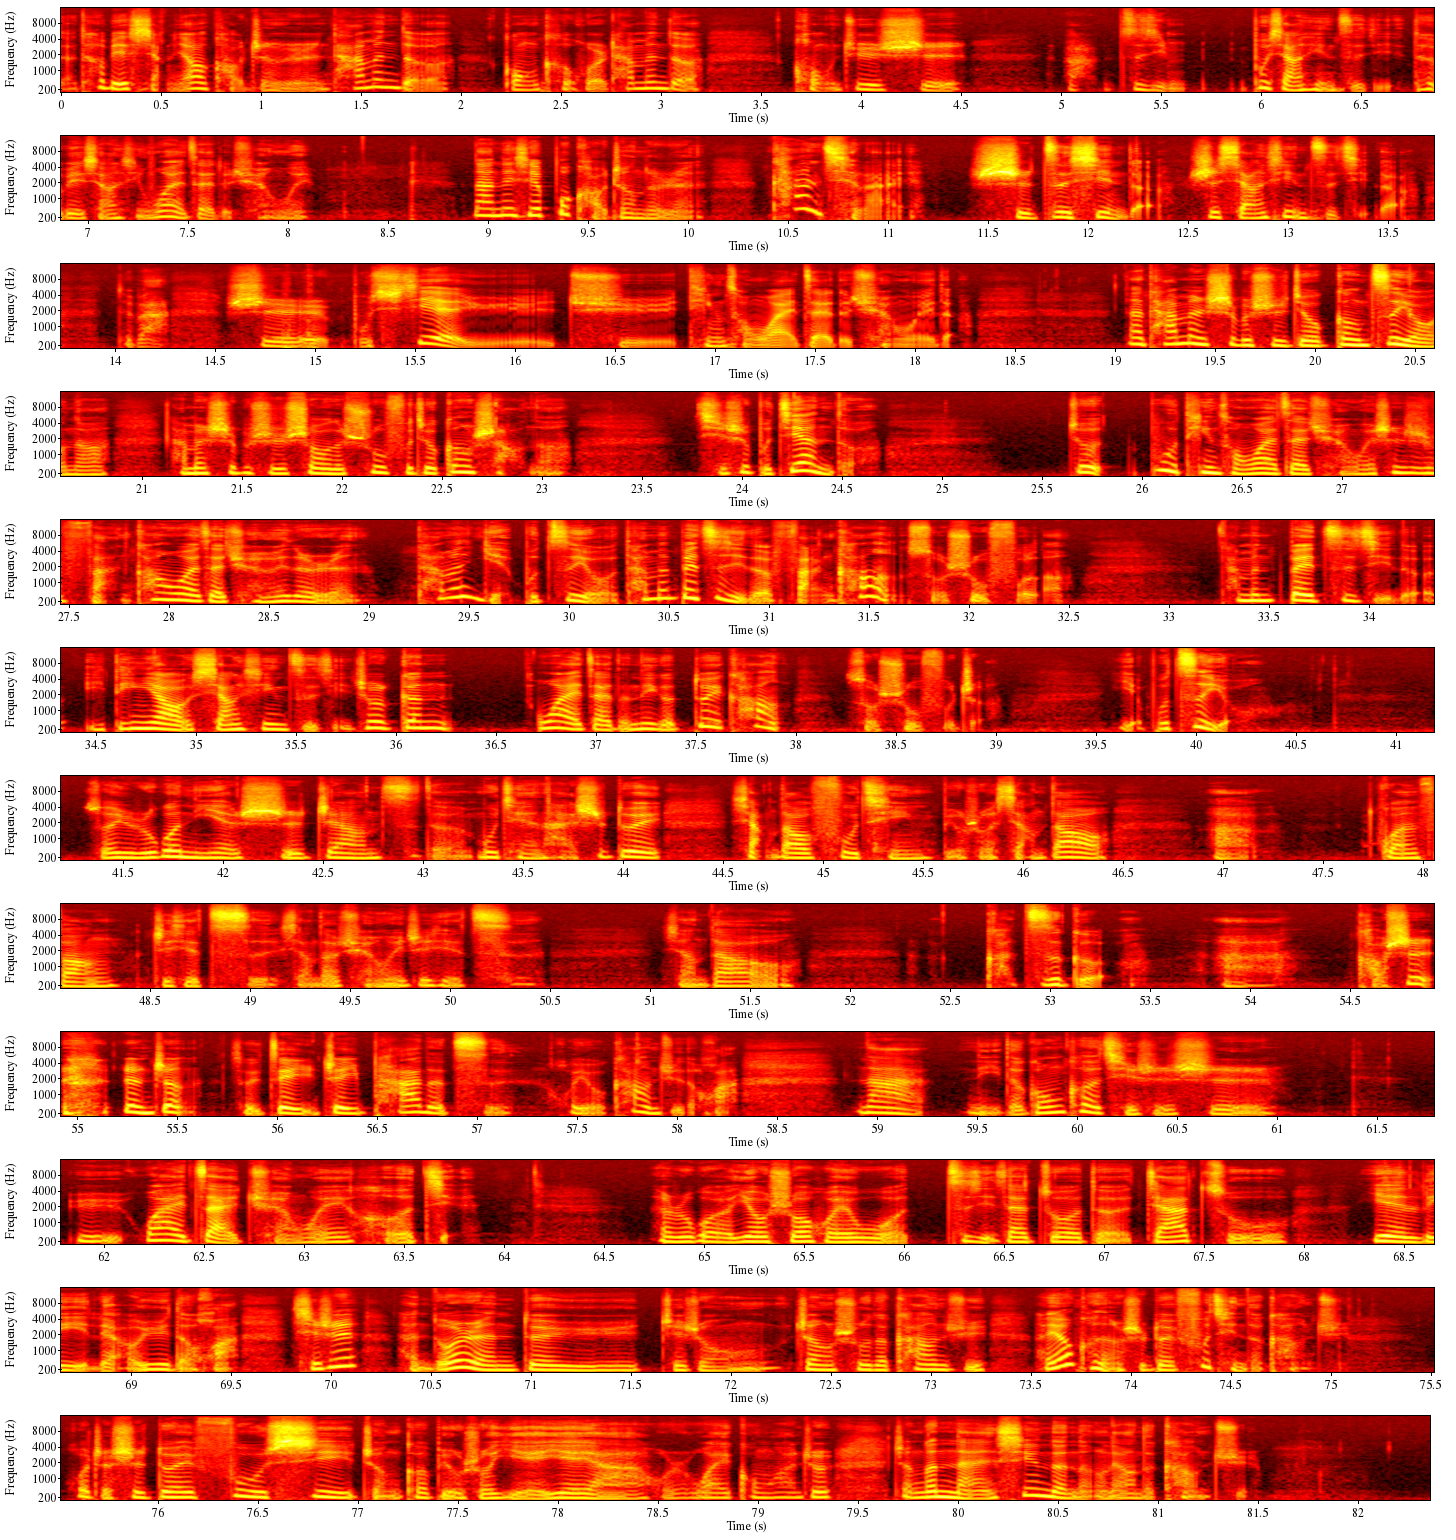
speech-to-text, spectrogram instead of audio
特别想要考证的人，他们的功课或者他们的恐惧是啊，自己不相信自己，特别相信外在的权威。那那些不考证的人，看起来是自信的，是相信自己的。对吧？是不屑于去听从外在的权威的，那他们是不是就更自由呢？他们是不是受的束缚就更少呢？其实不见得。就不听从外在权威，甚至是反抗外在权威的人，他们也不自由，他们被自己的反抗所束缚了，他们被自己的一定要相信自己，就是跟外在的那个对抗所束缚着，也不自由。所以，如果你也是这样子的，目前还是对想到父亲，比如说想到啊官方这些词，想到权威这些词，想到考资格啊考试 认证，所以这这一趴的词会有抗拒的话，那你的功课其实是与外在权威和解。那如果又说回我自己在做的家族。业力疗愈的话，其实很多人对于这种证书的抗拒，很有可能是对父亲的抗拒，或者是对父系整个，比如说爷爷呀或者外公啊，就是整个男性的能量的抗拒。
